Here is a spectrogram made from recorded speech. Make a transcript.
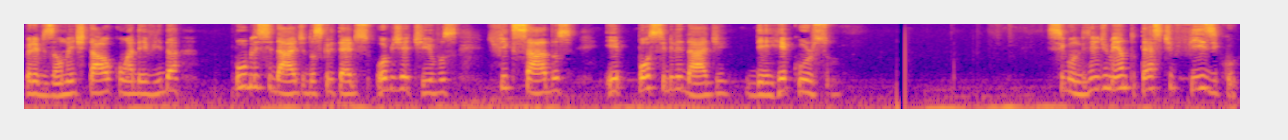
previsão no edital com a devida publicidade dos critérios objetivos fixados e possibilidade de recurso. Segundo entendimento, teste físico,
